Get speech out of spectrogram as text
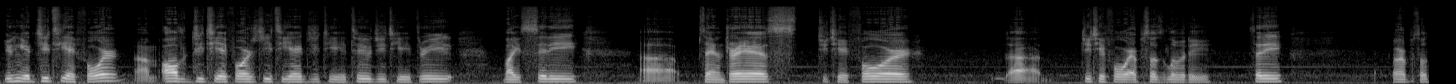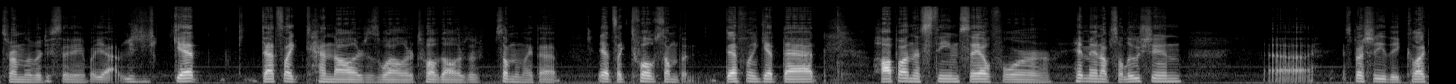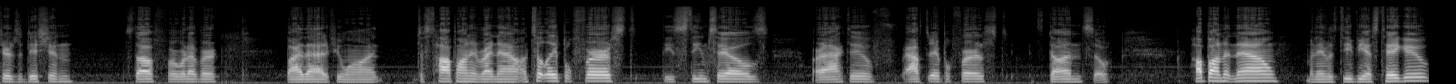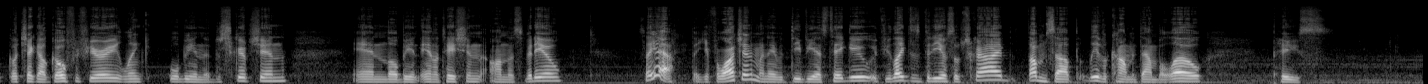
You can get GTA 4, um, all the GTA 4s, GTA, GTA 2, GTA 3, Vice City, uh, San Andreas, GTA 4, uh, GTA 4 episodes of Liberty City, or episodes from Liberty City. But yeah, you get that's like ten dollars as well, or twelve dollars, or something like that. Yeah, it's like twelve something. Definitely get that. Hop on the Steam sale for Hitman Absolution, uh, especially the collector's edition stuff or whatever. Buy that if you want. Just hop on it right now until April 1st. These Steam sales are active. After April 1st, it's done. So hop on it now. My name is DVS Tegu. Go check out GopherFury. Link will be in the description. And there'll be an annotation on this video. So yeah, thank you for watching. My name is DVS Tegu. If you like this video, subscribe, thumbs up, leave a comment down below. Peace.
